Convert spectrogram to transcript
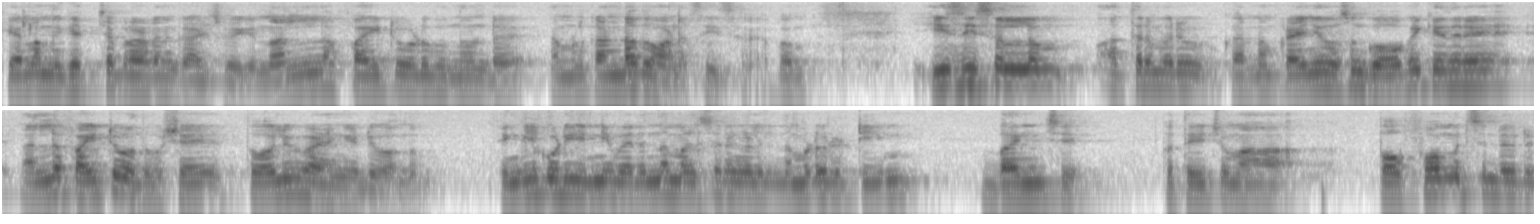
കേരളം മികച്ച പ്രകടനം കാഴ്ചവെക്കും നല്ല ഫൈറ്റ് കൊടുക്കുന്നുണ്ട് നമ്മൾ കണ്ടതുമാണ് സീസൺ. അപ്പം ഈ സീസണിലും അത്തരമൊരു കാരണം കഴിഞ്ഞ ദിവസം ഗോവയ്ക്കെതിരെ നല്ല ഫൈറ്റ് വന്നു പക്ഷേ തോൽവി വഴങ്ങേണ്ടി വന്നു. എങ്കിൽ കൂടി ഇനി വരുന്ന മത്സരങ്ങളിൽ നമ്മുടെ ഒരു ടീം ബഞ്ച് പ്രത്യേകിച്ചും ആ പെർഫോമൻസിന്റെ ഒരു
